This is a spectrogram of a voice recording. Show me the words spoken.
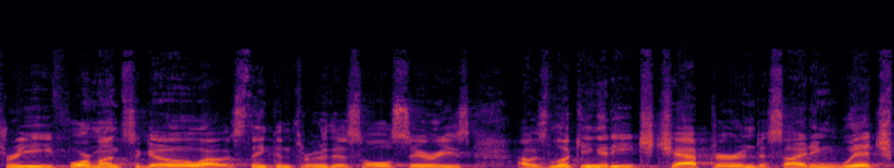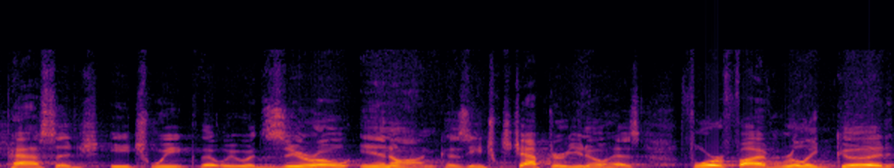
three, four months ago, I was thinking through this whole series. I was looking at each chapter and deciding which passage each week that we would zero in on, because each chapter, you know, has four or five really good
